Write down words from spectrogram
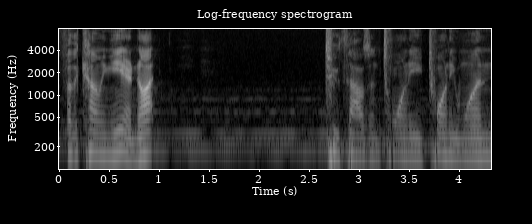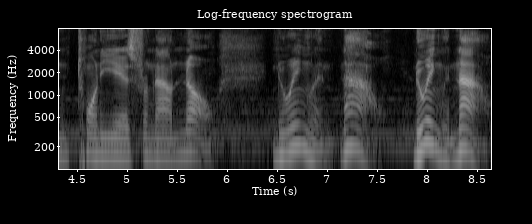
for the coming year, not 2020, 21, 20 years from now. No. New England now. New England now.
